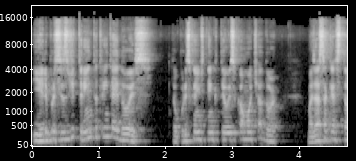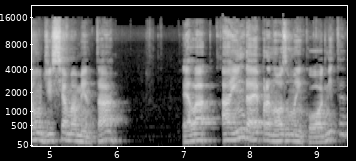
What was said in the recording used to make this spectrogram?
e ele precisa de 30 a 32. Então, por isso que a gente tem que ter o escamoteador. Mas essa questão de se amamentar, ela ainda é para nós uma incógnita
